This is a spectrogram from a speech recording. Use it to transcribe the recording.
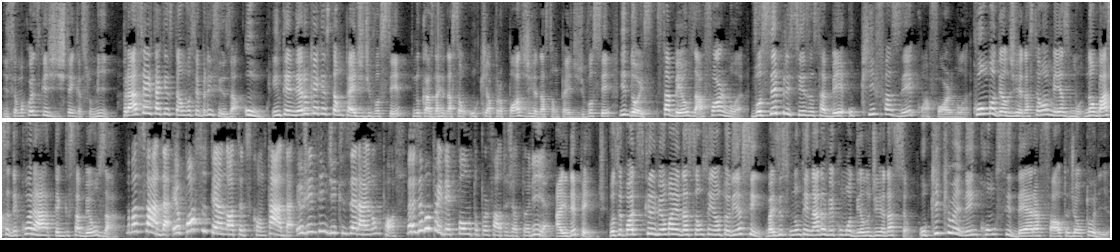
Isso é uma coisa que a gente tem que assumir. Para acertar a questão, você precisa, um, entender o que a questão pede de você, no caso da redação, o que a proposta de redação pede de você, e dois, saber usar a fórmula. Você precisa saber o que fazer com a fórmula. Com o modelo de redação é o mesmo, não basta decorar, tem que saber usar. Passada, eu posso ter a nota descontada? Eu já entendi que zerar eu não posso. Mas eu vou perder ponto por falta de autoria? Aí depende. Você pode escrever uma redação sem autoria sim, mas isso não tem nada a ver com o modelo de redação. O que, que o Enem considera falta de autoria?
